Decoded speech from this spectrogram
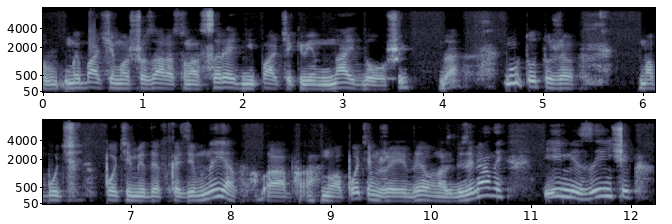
Ми бачимо, що зараз у нас середній пальчик він найдовший. Да? Ну тут уже, мабуть, потім іде вказівний, а, ну, а потім вже йде у нас безім'яний. І мізинчик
